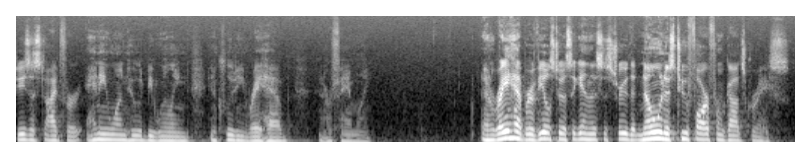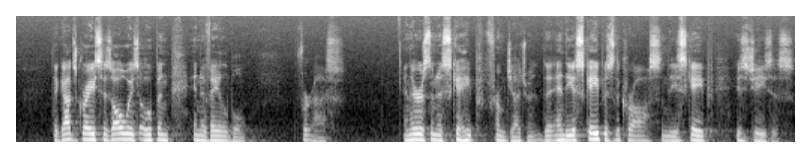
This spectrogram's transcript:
Jesus died for anyone who would be willing, including Rahab and her family. And Rahab reveals to us again, this is true, that no one is too far from God's grace. That God's grace is always open and available for us. And there is an escape from judgment. And the escape is the cross, and the escape is Jesus.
